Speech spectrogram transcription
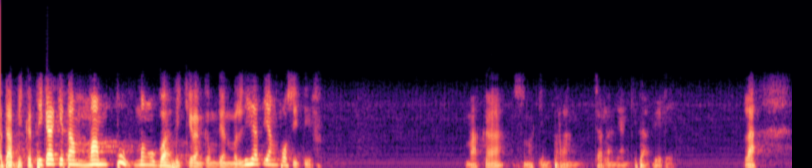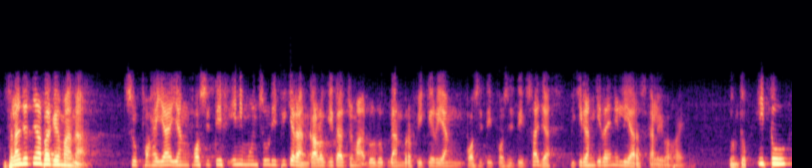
Tetapi ketika kita mampu mengubah pikiran kemudian melihat yang positif, maka semakin terang jalan yang kita pilih. Lah, selanjutnya bagaimana? Supaya yang positif ini muncul di pikiran. Kalau kita cuma duduk dan berpikir yang positif-positif saja, pikiran kita ini liar sekali Bapak Ibu. Untuk itu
